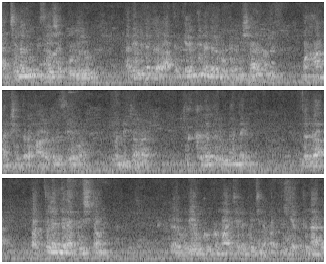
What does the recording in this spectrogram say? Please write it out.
అర్చనలు విశేష పూజలు అదేవిధంగా రాత్రి ఎనిమిది గంటల ముప్పై నిమిషాలకి మహానక్షత్ర హారతుల సేవ ఇవన్నీ చాలా చక్కగా జరుగుతున్నాయి. నిజంగా భక్తులందరి అదృష్టం ఉదయం కుంకుమార్చనకు వచ్చిన భక్తులు చెప్తున్నారు.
